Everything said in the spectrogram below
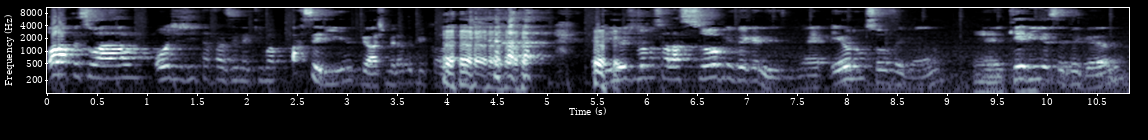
Olá pessoal, hoje a gente está fazendo aqui uma parceria, que eu acho melhor do que colar. e hoje vamos falar sobre veganismo. É, eu não sou vegano, é, queria ser vegano,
